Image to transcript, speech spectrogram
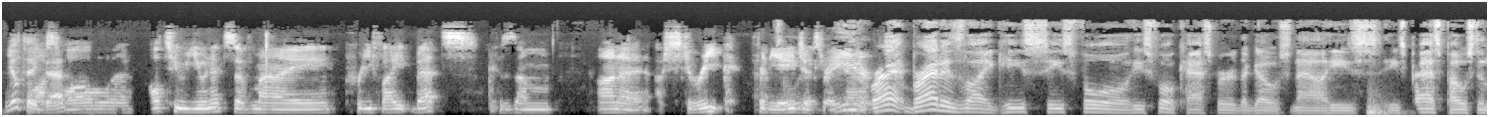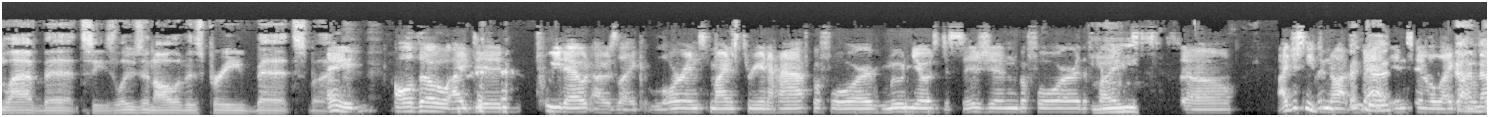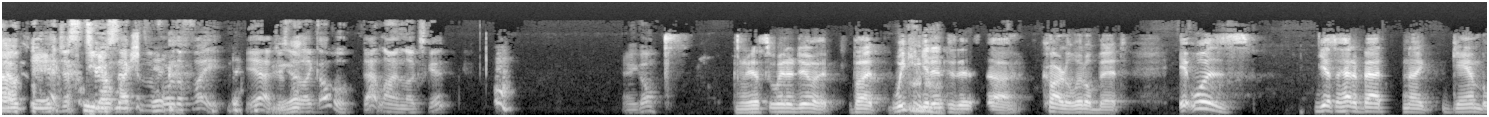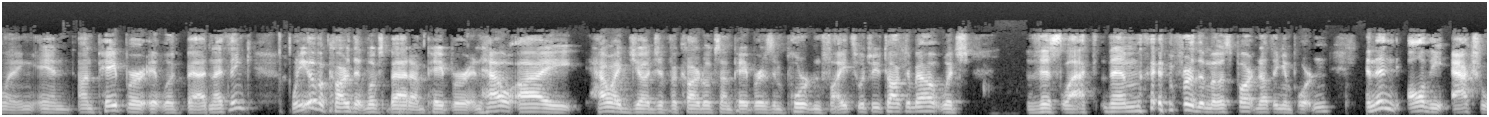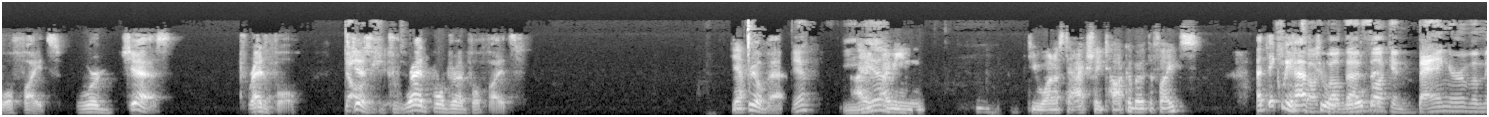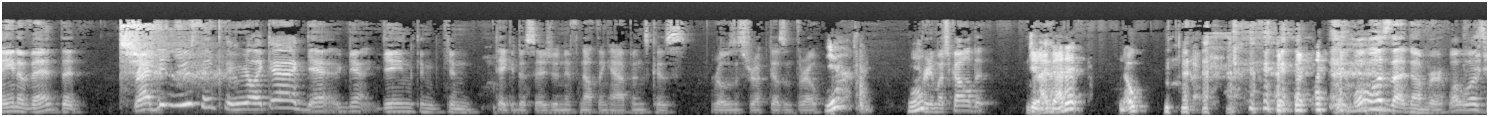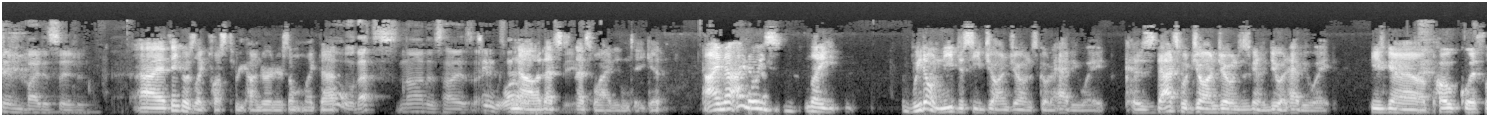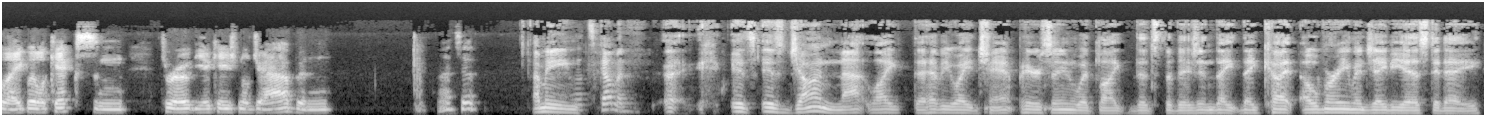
You'll take Lost that. all uh, all two units of my pre-fight bets because I'm on a, a streak for the ages right hater. now. Brad Brad is like he's he's full he's full Casper the Ghost now. He's he's past posting live bets. He's losing all of his pre bets, but Hey, although I did tweet out, I was like Lawrence minus three and a half before Munhoz decision before the fights. So I just need to not Been bet good. until like I I'm know. about to Yeah, just tweet two out my seconds shit. before the fight. Yeah, just Yeah. be like, oh, that line looks good. Yeah. There you go. That's the way to do it. But we can get into this uh, card a little bit. It was, yes, I had a bad night gambling, and on paper it looked bad. And I think when you have a card that looks bad on paper, and how I how I judge if a card looks on paper is important fights, which we've talked about, which this lacked them for the most part, nothing important. And then all the actual fights were just dreadful, Dog just shit. dreadful, dreadful fights. Yeah. real bad. Yeah. Yeah. I mean, do you want us to actually talk about the fights? I think we have Talk to a about little that bit. fucking banger of a main event that Brad, didn't you think that we were like, ah, Ga- Ga- Gane can can take a decision if nothing happens because Rozenstruik doesn't throw? Yeah. Yeah. Pretty much called it. Did I bet it? Nope. What was that number? What was him by decision? I think it was like plus three hundred or something like that. Oh, that's not as high as I Seems expected low. no, that's be. that's why I didn't take it. I know, I know he's like, we don't need to see Jon Jones go to heavyweight because that's what Jon Jones is going to do at heavyweight. He's going to poke with like little kicks and throw out the occasional jab, and that's it. I mean, That's coming. Uh, is is Jon not like the heavyweight champ here soon with like this division? They they cut Overeem and JDS today,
